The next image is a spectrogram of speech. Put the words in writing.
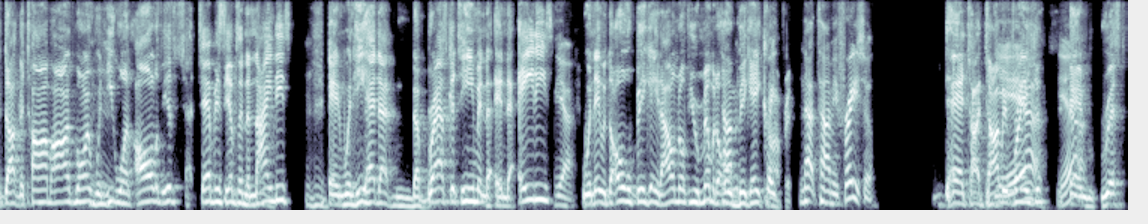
Dr. Tom Osborne, when he won all of his championships in the 90s, Mhm. and when he had that Nebraska team in the in the 80s, Yeah. when they were the old Big Eight. I don't know if you remember the Tommie- old Big Eight wait. conference. Not Tommie Frazier. They had To- Tommie Yeah, Frazier yeah. and rest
